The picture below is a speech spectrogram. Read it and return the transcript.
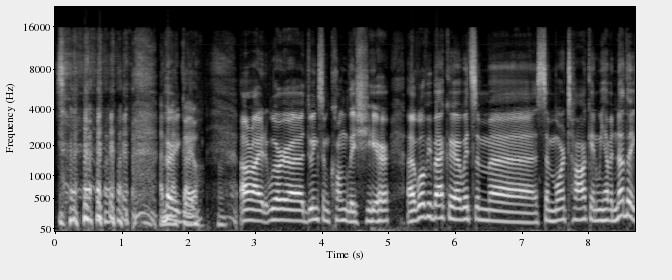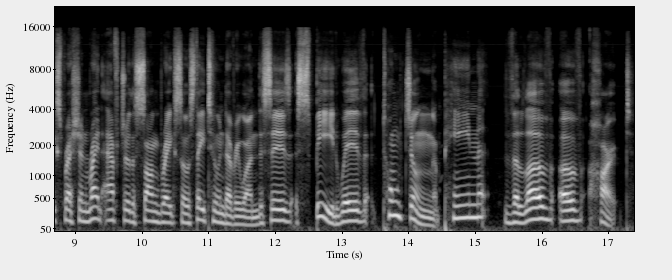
Very good. All right, we're uh, doing some Konglish here. Uh, we'll be back uh, with some uh, some more talk, and we have another expression right after the song break. So stay tuned, everyone. This is Speed with Tongjeung, Pain, the Love of Heart.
